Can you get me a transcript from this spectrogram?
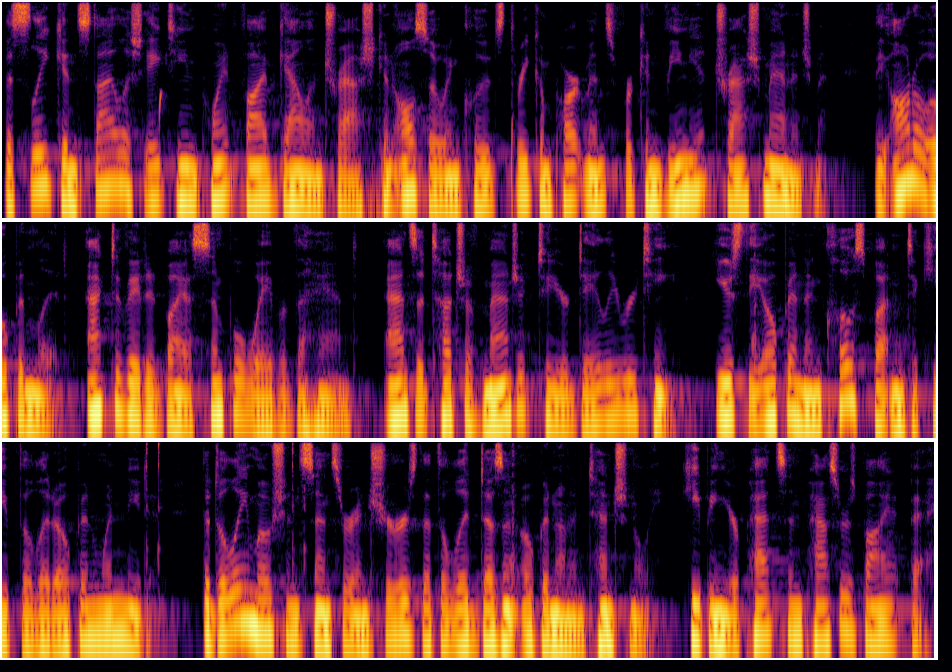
The sleek and stylish 18.5 gallon trash can also includes three compartments for convenient trash management. The auto-open lid, activated by a simple wave of the hand, adds a touch of magic to your daily routine. Use the open and close button to keep the lid open when needed. The delay motion sensor ensures that the lid doesn't open unintentionally, keeping your pets and passersby at bay.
